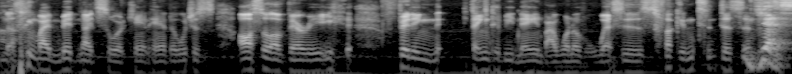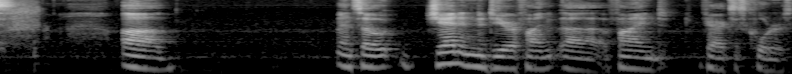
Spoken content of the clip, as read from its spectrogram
Uh, nothing my midnight sword can't handle, which is also a very fitting thing to be named by one of Wes's fucking descendants. Yes. Um. and so Jen and Nadir find uh, find Ferrex's quarters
